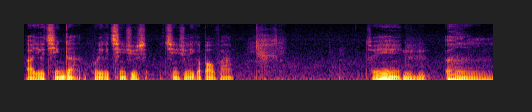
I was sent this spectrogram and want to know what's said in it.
啊、一个情感或者一个情绪性情绪的一个爆发。所以，嗯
